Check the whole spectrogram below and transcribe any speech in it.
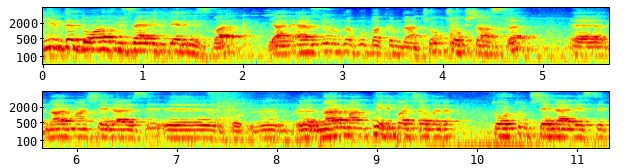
Bir de doğal güzelliklerimiz var. Yani Erzurum'da bu bakımdan çok çok şanslı. E, Narman Şelalesi, e, e, Narman Peribacaları, Tortum Şelalesi, e,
